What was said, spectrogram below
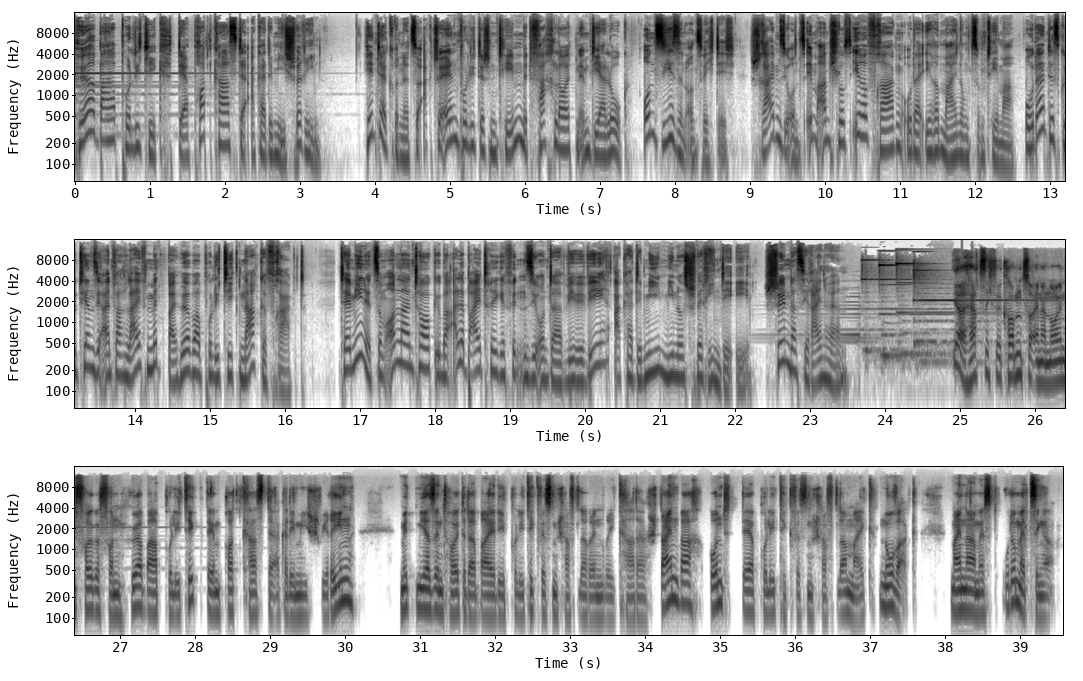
Hörbar Politik, der Podcast der Akademie Schwerin. Hintergründe zu aktuellen politischen Themen mit Fachleuten im Dialog. Und Sie sind uns wichtig. Schreiben Sie uns im Anschluss Ihre Fragen oder Ihre Meinung zum Thema. Oder diskutieren Sie einfach live mit bei Hörbar Politik nachgefragt. Termine zum Online-Talk über alle Beiträge finden Sie unter www.akademie-schwerin.de. Schön, dass Sie reinhören. Ja, herzlich willkommen zu einer neuen Folge von Hörbar Politik, dem Podcast der Akademie Schwerin. Mit mir sind heute dabei die Politikwissenschaftlerin Ricarda Steinbach und der Politikwissenschaftler Mike Nowak. Mein Name ist Udo Metzinger.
